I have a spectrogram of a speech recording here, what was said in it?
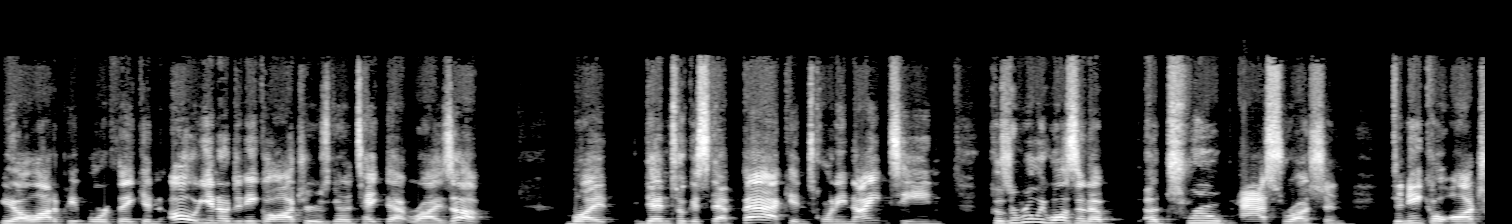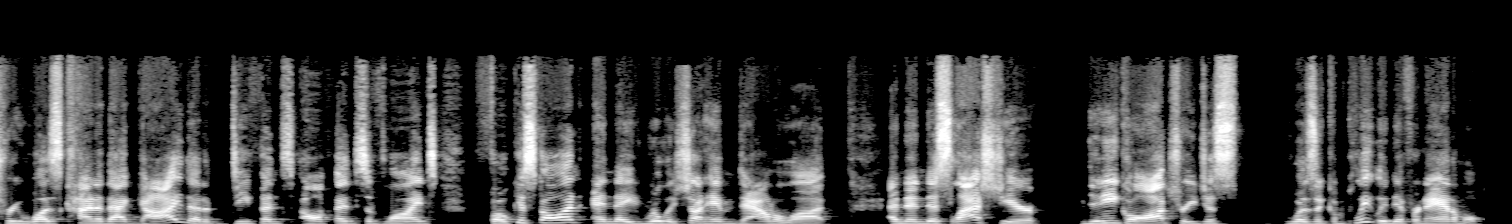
you know a lot of people were thinking, oh, you know, Denico Autry was going to take that rise up, but then took a step back in 2019 because there really wasn't a, a true pass rush and Denico Autry was kind of that guy that a defense offensive lines focused on, and they really shut him down a lot. And then this last year, Denico Autry just was a completely different animal.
